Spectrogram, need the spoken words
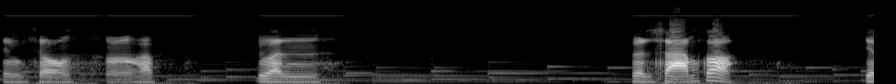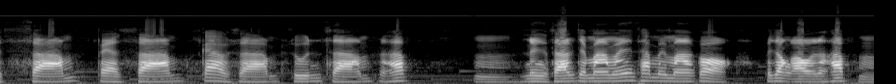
หนึ่งสองอ่าครับ ส่วน ส่วนสามก็เจ็ดสามแปดสามเก้าสามศูนย์สามนะครับ อืมหนึ่งสามจะมาไหมถ้าไม่มาก็ ไม่ต้องเอานะครับ อืม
